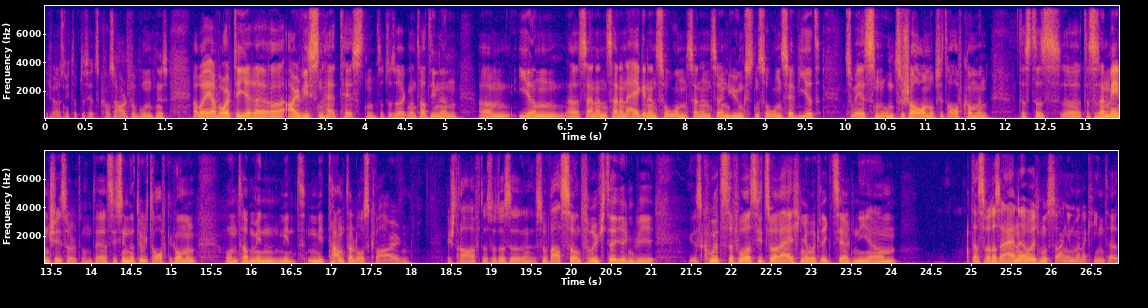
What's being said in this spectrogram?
ich weiß nicht, ob das jetzt kausal verbunden ist, aber er wollte ihre äh, Allwissenheit testen, sozusagen, und hat ihnen ähm, ihren, äh, seinen, seinen eigenen Sohn, seinen, seinen jüngsten Sohn serviert zum Essen, um zu schauen, ob sie draufkommen, dass das, äh, dass das ein Mensch ist halt. Und ja, sie sind natürlich draufgekommen und haben ihn mit, mit Tantalos-Qualen bestraft. Also dass er so Wasser und Früchte irgendwie ist kurz davor, sie zu erreichen, aber kriegt sie halt nie. Ähm, das war das eine, aber ich muss sagen, in meiner Kindheit,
